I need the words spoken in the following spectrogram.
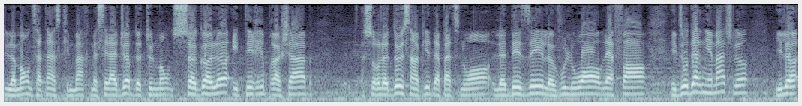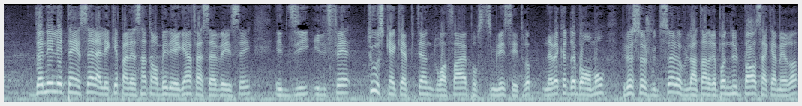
le monde s'attend à ce qu'il marque, mais c'est la job de tout le monde. Ce gars-là est irréprochable sur le 200 pieds de la patinoire, le désir, le vouloir, l'effort. Il dit au dernier match, là, il a donner l'étincelle à l'équipe en laissant tomber les gants face à VC. Il dit il fait tout ce qu'un capitaine doit faire pour stimuler ses troupes. Il n'avait que de bons mots. Puis là, ça, je vous dis ça, vous ne l'entendrez pas nulle part sa caméra.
